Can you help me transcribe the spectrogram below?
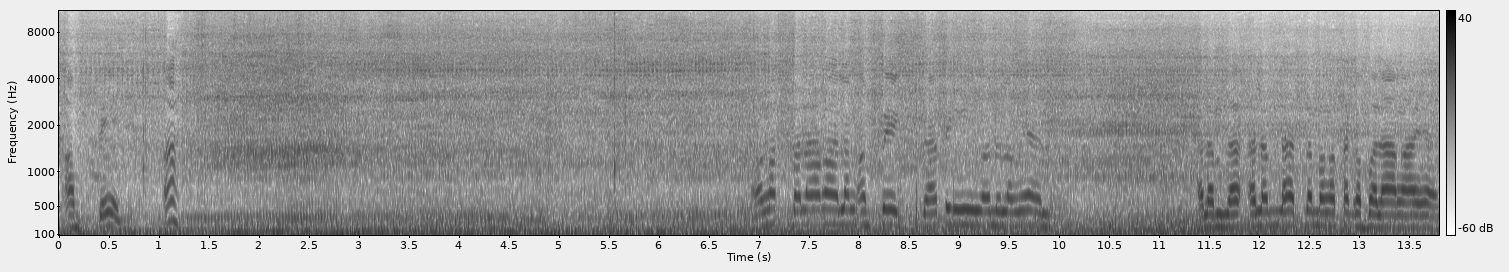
Ampeg. Ah! Angat balanga lang ampeg. Dating ano lang yan. Alam, na, alam lahat ng mga taga-balanga yan.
